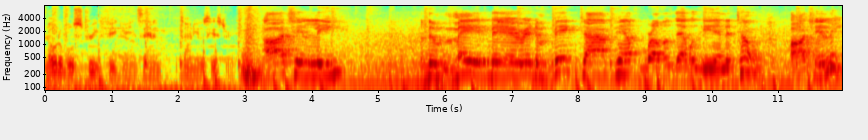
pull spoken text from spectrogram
notable street figure in San Antonio's history. Archie Lee, the Mayberry, the big time pimp brothers that was here in the town. Archie Lee.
